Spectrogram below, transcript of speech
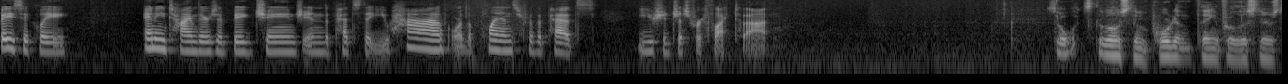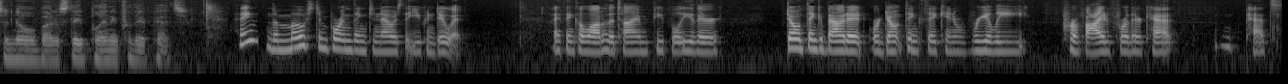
basically, anytime there's a big change in the pets that you have or the plans for the pets, you should just reflect that. So, what's the most important thing for listeners to know about estate planning for their pets? I think the most important thing to know is that you can do it. I think a lot of the time people either don't think about it or don't think they can really provide for their cat pets,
